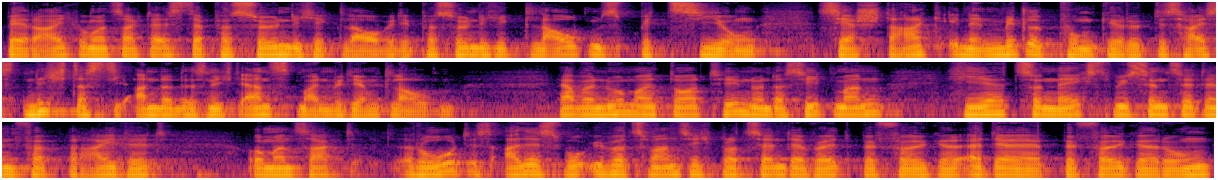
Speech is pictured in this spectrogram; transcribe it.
Bereich, wo man sagt, da ist der persönliche Glaube, die persönliche Glaubensbeziehung sehr stark in den Mittelpunkt gerückt. Das heißt nicht, dass die anderen das nicht ernst meinen mit ihrem Glauben. Ja, aber nur mal dorthin. Und da sieht man hier zunächst, wie sind sie denn verbreitet? Und man sagt, Rot ist alles, wo über 20 Prozent der Weltbevölkerung, äh, der Bevölkerung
